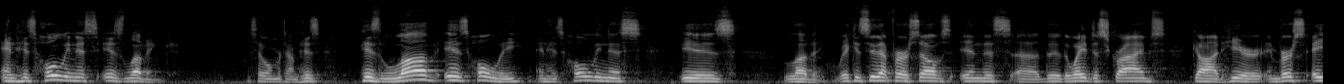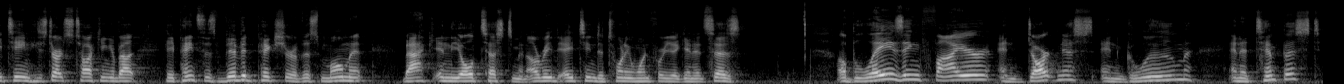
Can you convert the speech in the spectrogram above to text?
and His holiness is loving. I'll say one more time. His his love is holy, and His holiness is loving. We can see that for ourselves in this, uh, the, the way it describes God here. In verse 18, he starts talking about, he paints this vivid picture of this moment back in the Old Testament. I'll read 18 to 21 for you again. It says, A blazing fire and darkness and gloom and a tempest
